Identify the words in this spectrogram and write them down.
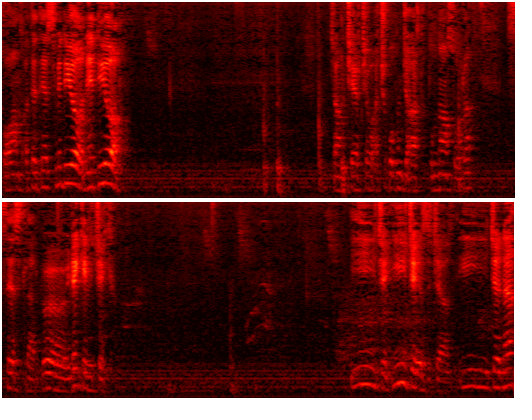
Soğan patates mi diyor ne diyor? Cam çerçeve açık olunca artık bundan sonra sesler böyle gelecek. İyice iyice ezeceğiz. İyice ne?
